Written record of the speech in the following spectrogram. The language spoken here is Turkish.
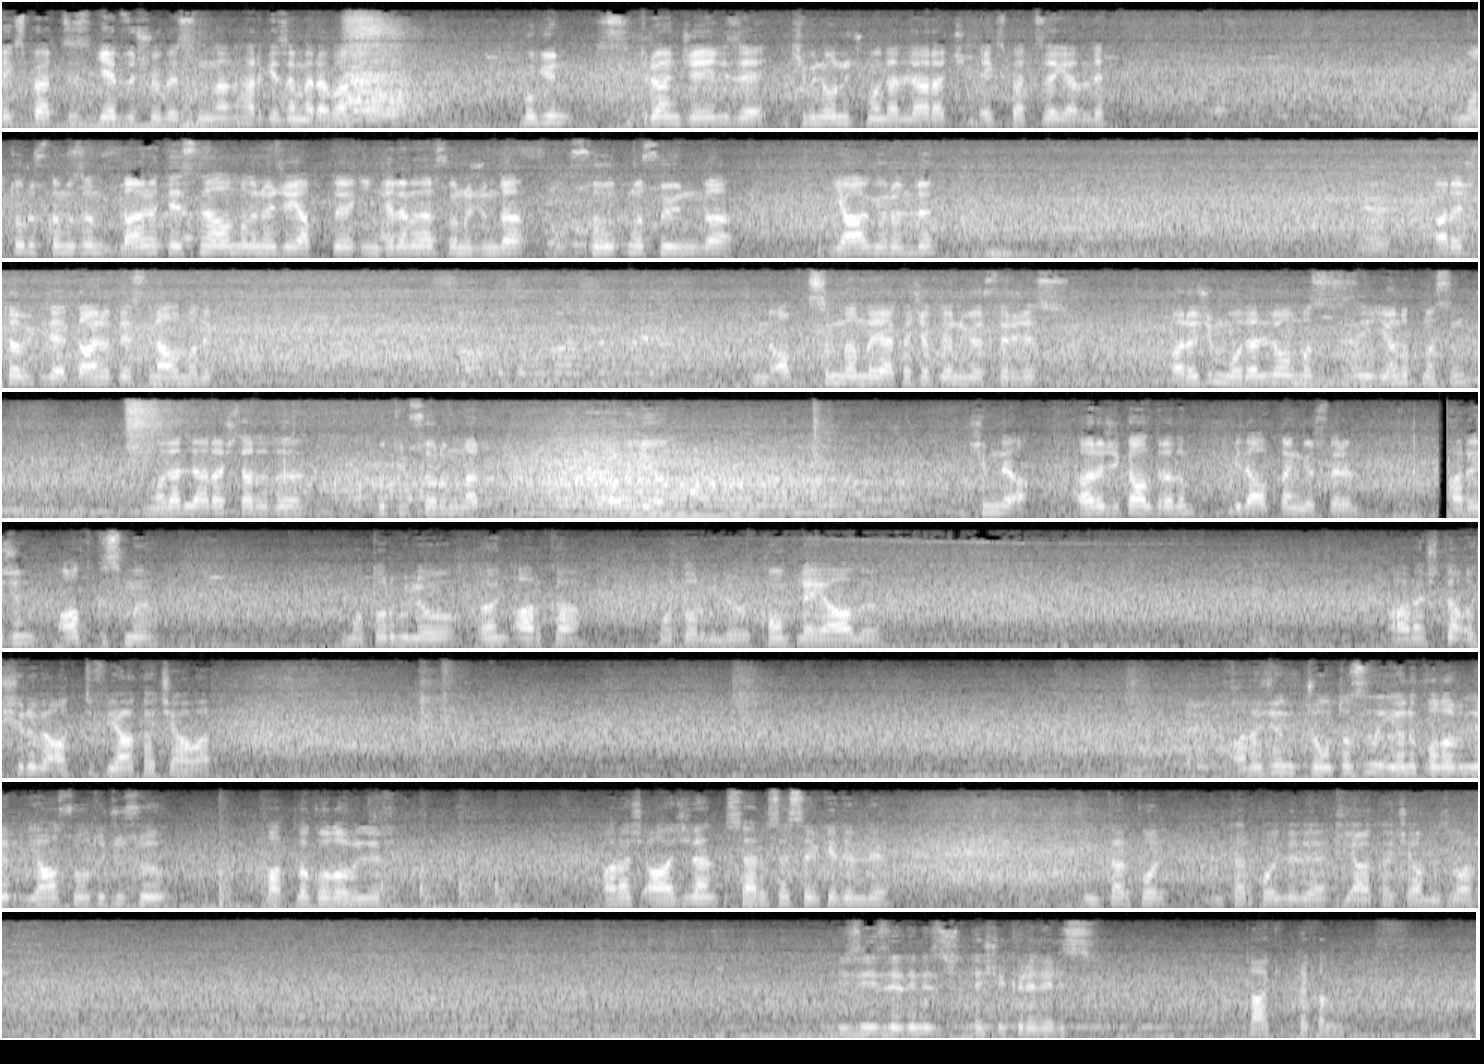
Ekspertiz Gebze Şubesi'nden herkese merhaba. Bugün Citroen C Elize 2013 modelli araç ekspertize geldi. Motor ustamızın daha önce testini almadan önce yaptığı incelemeler sonucunda soğutma suyunda yağ görüldü. Evet, aracı tabii ki de dyno testini almadık. Şimdi alt kısımdan da yağ kaçaklarını göstereceğiz. Aracın modelli olması sizi yanıltmasın. Modelli araçlarda da bu tip sorunlar olabiliyor. Şimdi aracı kaldıralım, bir de alttan gösterelim. Aracın alt kısmı motor bloğu, ön arka motor bloğu komple yağlı. Araçta aşırı ve aktif yağ kaçağı var. Aracın contası yanık olabilir, yağ soğutucusu patlak olabilir. Araç acilen servise sevk edildi. Interkol, interkolde de yağ kaçağımız var. Bizi izlediğiniz için teşekkür ederiz. Takipte kalın.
